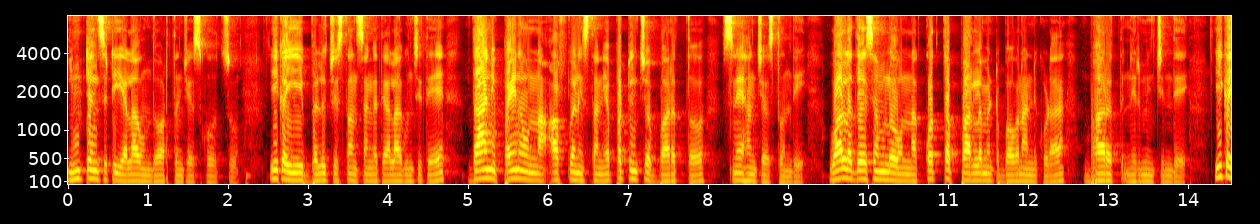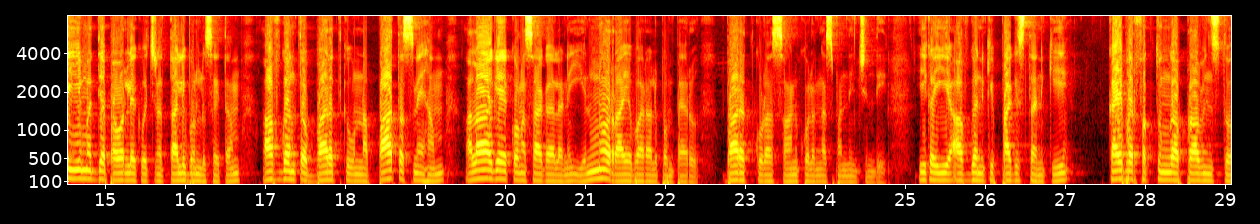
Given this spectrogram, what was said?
ఇంటెన్సిటీ ఎలా ఉందో అర్థం చేసుకోవచ్చు. ఇక ఈ బెలూచిస్తాన్ సంగతి అలాగుంచితే దానిపైన ఉన్న ఆఫ్ఘనిస్తాన్ ఎప్పటి నుంచో భారత్తో స్నేహం చేస్తుంది. వాళ్ళ దేశంలో ఉన్న కొత్త పార్లమెంట్ భవనాన్ని కూడా భారత్ నిర్మించిందే. ఇక ఈ మధ్య పవర్లోకి వచ్చిన తాలిబన్లు సైతం ఆఫ్ఘన్తో భారత్కి ఉన్న పాత స్నేహం అలాగే కొనసాగాలని ఎన్నో రాయబారాలు పంపారు. భారత్ కూడా సానుకూలంగా స్పందించింది. ఇక ఈ ఆఫ్ఘన్కి పాకిస్తాన్కి ఖైబర్ ఫక్తుంగా ప్రావిన్స్తో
